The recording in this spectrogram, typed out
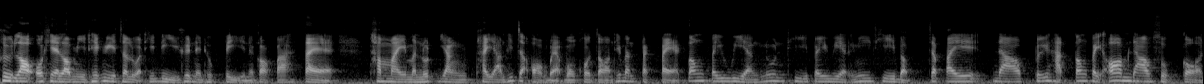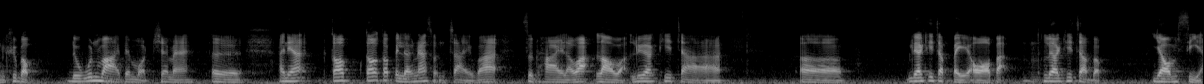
คือเราโอเค เรามีเทคโนโลยีจรวดที่ดีขึ้นในทุกปีนะกอกปะแต่ทำไมมนุษย์ยังพยายามที่จะออกแบบวงโคจรที่มันแปลกๆ ต้องไปเหวี่ยงนู่นทีไปเหวี่ยงนี่ทีแบบจะไปดาวพฤหัสต้องไปอ้อมดาวศุกร์ก่อนคือแบบดูวุ่นวายไปหมดใช่ไหมเออ อันเนี้ยก็ก็ก็เป็นเรื่องน่าสนใจว่าสุดท้ายแล้วอะเราอะเลือกที่จะเออเลือกที่จะไปออฟอะเลือกที่จะแบบยอมเสีย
